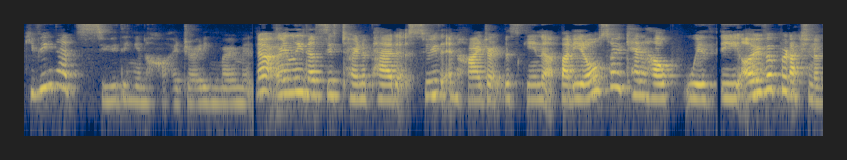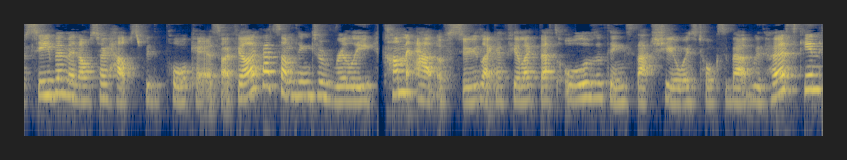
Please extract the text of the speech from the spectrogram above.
give you that soothing and hydrating moment. Not only does this toner pad soothe and hydrate the skin, but it also can help with the overproduction of sebum and also helps with pore care. So I feel like that's something to really come out of Soo. Like I feel like that's all of the things that she always talks about with her skin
